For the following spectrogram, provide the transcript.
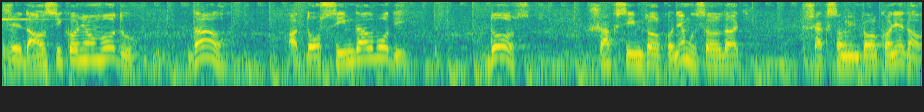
Že dal si koňom vodu. Dal. A dosť si im dal vody. Dosť. Však si im toľko nemusel dať. Však som im toľko nedal.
